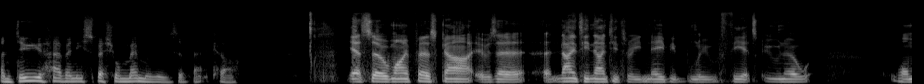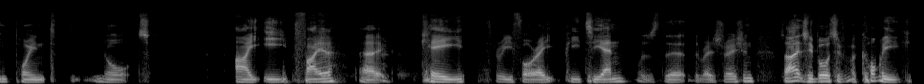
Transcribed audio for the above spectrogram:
and do you have any special memories of that car? Yeah, so my first car it was a, a 1993 navy blue Fiat Uno 1.0 IE Fire. Uh, K348PTN was the, the registration. So I actually bought it from a colleague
